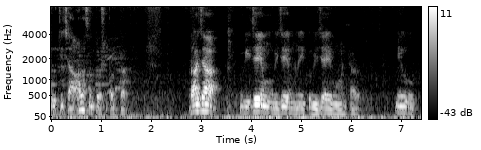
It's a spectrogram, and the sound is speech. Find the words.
చూచి చాలా సంతోషపడతాడు. రాజా విజయము విజయము నీకు విజయము అంటాడు. నీవు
